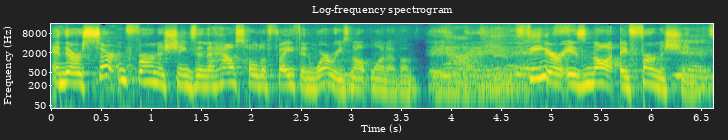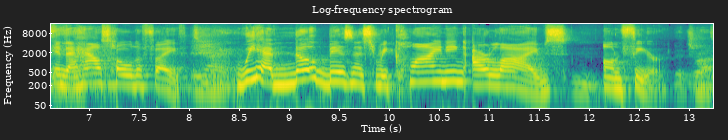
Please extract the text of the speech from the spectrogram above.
and there are certain furnishings in the household of faith and worries not not one of them. Amen. Fear is not a furnishing yes. in the household of faith. Amen. We have no business reclining our lives on fear. That's right.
